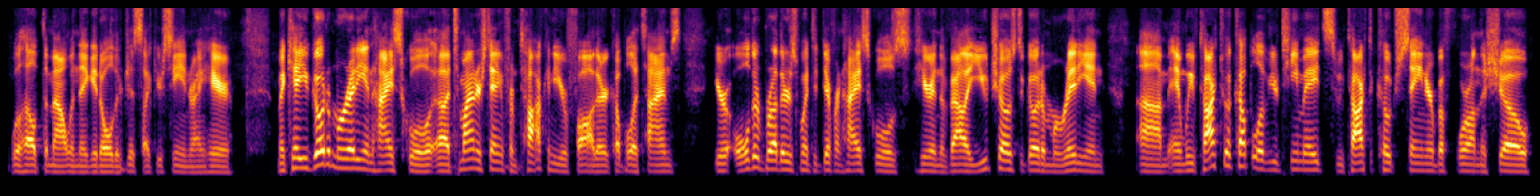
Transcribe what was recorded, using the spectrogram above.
will help them out when they get older, just like you're seeing right here. McKay, you go to Meridian High School. Uh, to my understanding from talking to your father a couple of times, your older brothers went to different high schools here in the Valley. You chose to go to Meridian. Um, and we've talked to a couple of your teammates. We've talked to Coach Sainer before on the show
